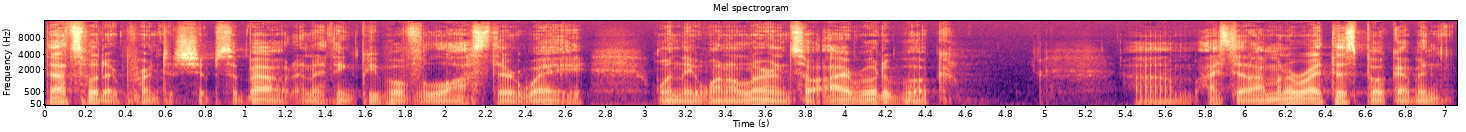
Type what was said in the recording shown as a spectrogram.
That's what apprenticeship's about. And I think people have lost their way when they want to learn. So I wrote a book. Um, I said, I'm going to write this book I've been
